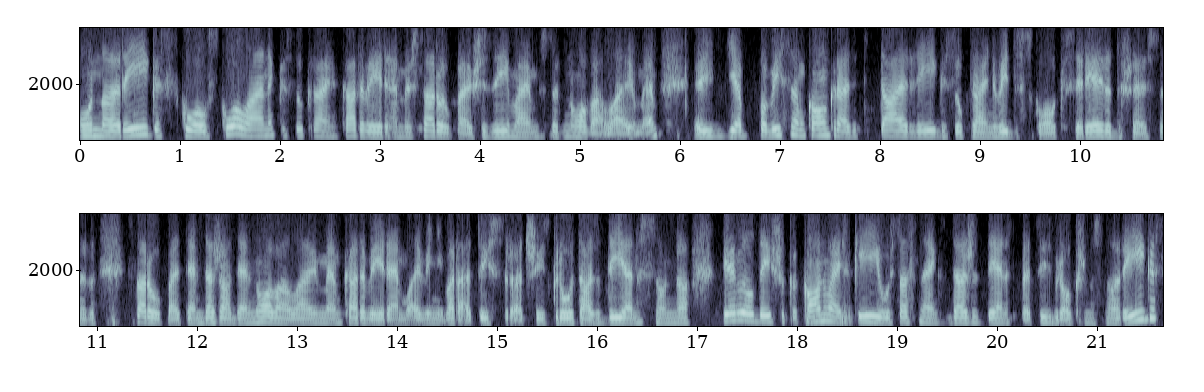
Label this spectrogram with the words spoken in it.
un uh, Rīgas skolu skolēni, kas Ukraiņu karavīriem ir sarūpējuši zīmējumus ar novēlējumiem. Ja pavisam konkrēti, tā ir Rīgas Ukraiņu vidusskola, kas ir ieradušies ar sarūpētiem dažādiem novēlējumiem karavīriem, lai viņi varētu izturēt šīs grūtās dienas. Un, uh, piebildīšu, ka konvojs Kijivu sasniegs dažas dienas pēc izbraukšanas no Rīgas.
